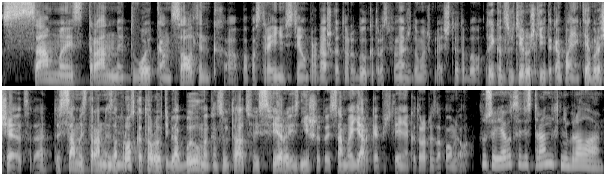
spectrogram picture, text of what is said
Самый странный твой консалтинг а, по построению системы продаж, который был, который вспоминаешь, думаешь, блядь, что это было? Ты консультируешь какие-то компании, к тебе обращаются, да? То есть самый странный запрос, который у тебя был на консультацию из сферы, из ниши, то есть самое яркое впечатление, которое ты запомнила. Слушай, я вот, кстати, странных не брала.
